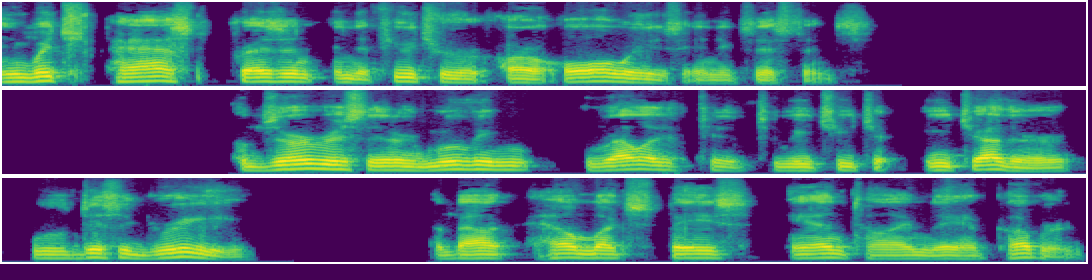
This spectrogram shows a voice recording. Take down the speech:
in which past, present, and the future are always in existence. Observers that are moving relative to each, each, each other will disagree about how much space and time they have covered.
